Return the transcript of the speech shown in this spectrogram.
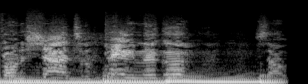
From the shine to the pain, nigga. So.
